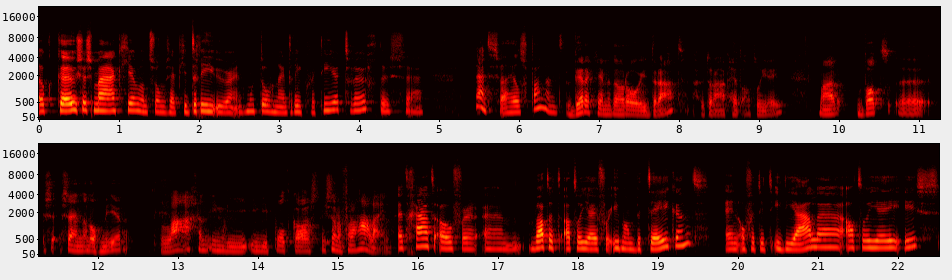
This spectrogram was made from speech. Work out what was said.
welke keuzes maak je? Want soms heb je drie uur en het moet toch naar drie kwartier terug. Dus ja, het is wel heel spannend. Werk jij met een rode draad? Uiteraard het atelier. Maar wat uh, zijn er nog meer lagen in die, in die podcast? Is er een verhaallijn? Het gaat over um, wat het atelier voor iemand betekent. En of het het ideale atelier is.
